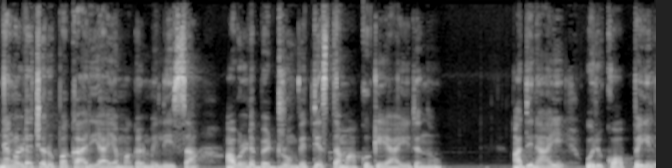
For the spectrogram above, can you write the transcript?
ഞങ്ങളുടെ ചെറുപ്പക്കാരിയായ മകൾ മെലീസ അവളുടെ ബെഡ്റൂം വ്യത്യസ്തമാക്കുകയായിരുന്നു. അതിനായി ഒരു കോപ്പയിൽ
